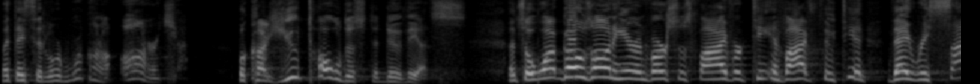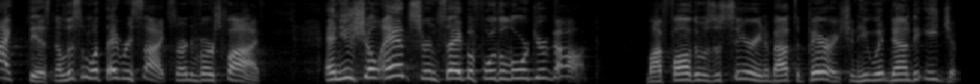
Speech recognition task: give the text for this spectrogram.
But they said, Lord, we're going to honor you because you told us to do this. And so what goes on here in verses 5 or 10, 5 through 10, they recite this. Now listen what they recite, starting in verse 5. And you shall answer and say before the Lord your God, my father was a Syrian about to perish, and he went down to Egypt,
